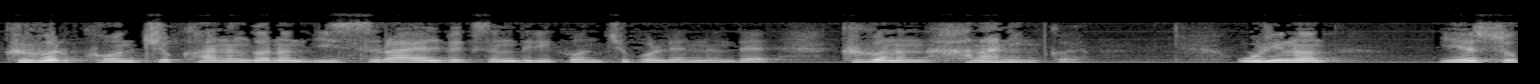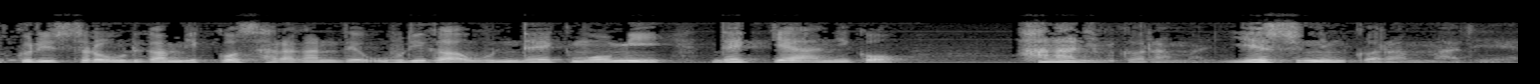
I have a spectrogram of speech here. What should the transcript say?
그걸 건축하는 거는 이스라엘 백성들이 건축을 했는데 그거는 하나님 거예요. 우리는 예수 그리스도를 우리가 믿고 살아가는데 우리가 우리 내 몸이 내게 아니고 하나님 거란 말이에요. 예수님 거란 말이에요.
